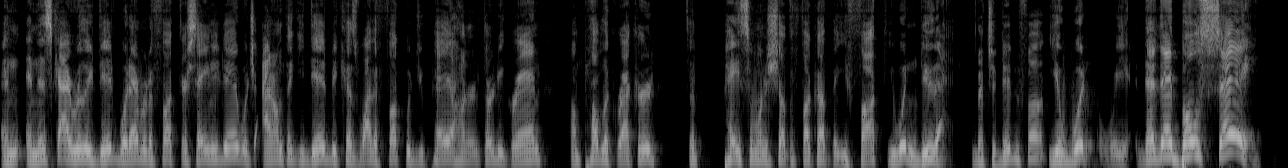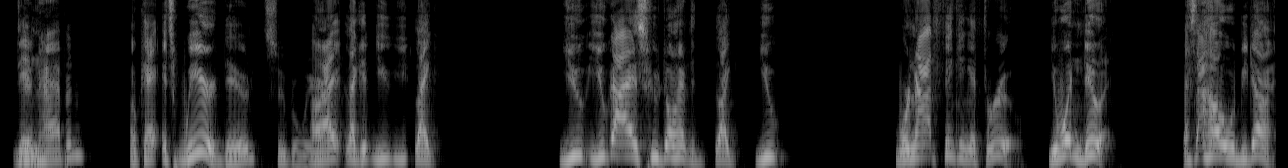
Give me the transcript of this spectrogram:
and and this guy really did whatever the fuck they're saying he did, which I don't think he did, because why the fuck would you pay 130 grand on public record to pay someone to shut the fuck up that you fucked? You wouldn't do that. That you didn't fuck You would. We, they, they both say didn't didn't. happen. Okay, it's weird, dude. Super weird. All right, like it, you, you, like you, you guys who don't have to, like you, we're not thinking it through. You wouldn't do it. That's not how it would be done.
